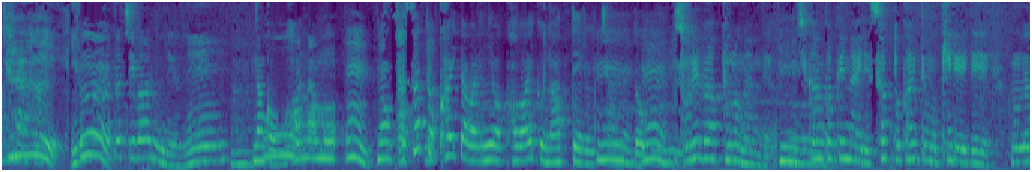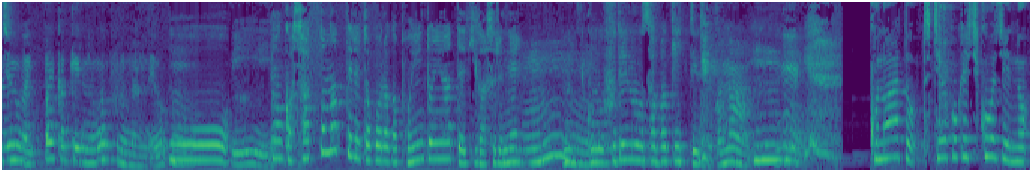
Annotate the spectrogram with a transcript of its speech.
ーいろんな形があるんだよね、なんかお花もうん。なん。かささっと描いた割には可愛くなってるちゃんと、うん。それがプロなんだよ、時間かけないでさっと描いても綺麗で同じのがいっぱい描けるのがプロなんだよ、おーいい。なんかさっとなってるところがポイントになってる気がするね。うん。この筆のさばきっていうのかな、ね。この後土屋こけし工人の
